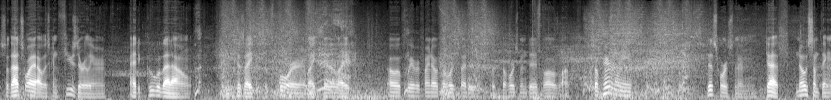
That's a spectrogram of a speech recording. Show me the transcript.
So that's why I was confused earlier. I had to Google that out. Because like before, like they were like Oh, if we ever find out what the horse fighters, what the horseman did, blah, blah, blah. So apparently, this horseman, Death, knows something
